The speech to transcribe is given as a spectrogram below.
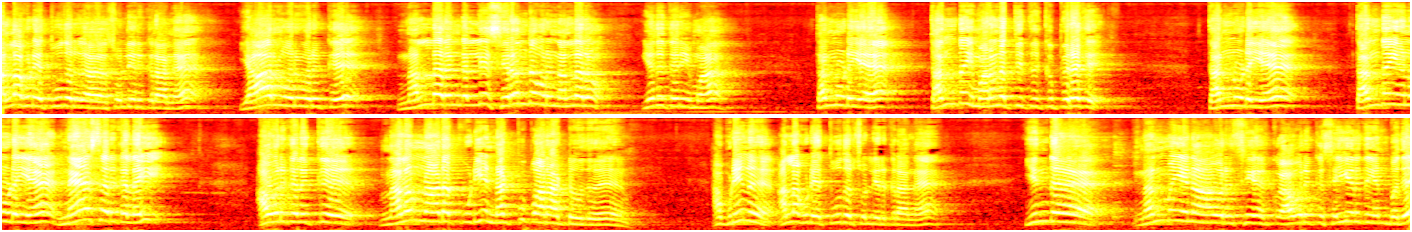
அல்லாஹுடைய தூதர் சொல்லியிருக்கிறாங்க? யார் ஒருவருக்கு நல்லறங்கள்லேயே சிறந்த ஒரு நல்லறம் எது தெரியுமா? தன்னுடைய தந்தை மரணத்திற்கு பிறகு தன்னுடைய தந்தையினுடைய நேசர்களை அவர்களுக்கு நலம் நாடக்கூடிய நட்பு பாராட்டுவது அப்படின்னு அல்லாஹுடைய தூதர் சொல்லியிருக்கிறாங்க. இந்த நன்மையை நான் அவர் அவருக்கு செய்யறது என்பது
